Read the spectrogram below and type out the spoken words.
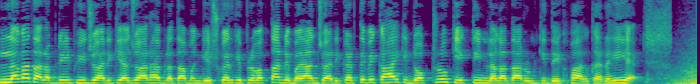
लगातार अपडेट भी जारी किया जा रहा है। लता मंगेशकर के प्रवक्ता ने बयान जारी करते हुए कहा है कि डॉक्टरों की एक टीम लगातार उनकी देखभाल कर रही है।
